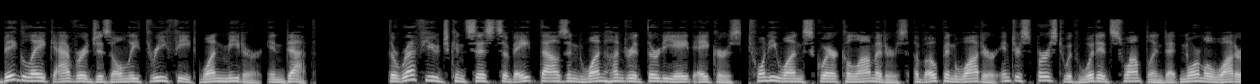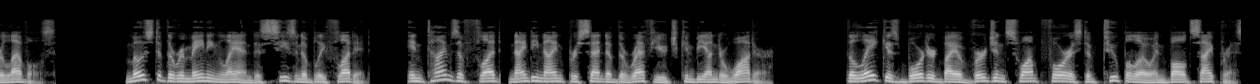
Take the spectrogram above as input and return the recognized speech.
Big Lake averages only 3 feet 1 meter in depth. The refuge consists of 8,138 acres 21 square kilometers of open water interspersed with wooded swampland at normal water levels. Most of the remaining land is seasonably flooded. In times of flood, 99% of the refuge can be underwater. The lake is bordered by a virgin swamp forest of tupelo and bald cypress.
